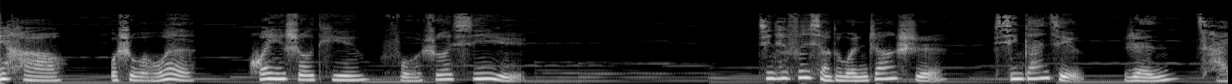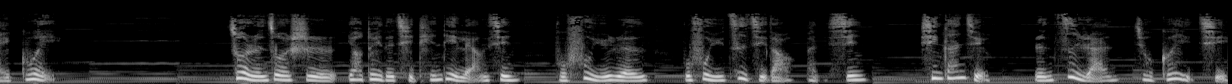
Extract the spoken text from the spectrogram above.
你好，我是文文，欢迎收听《佛说心语》。今天分享的文章是：心干净，人才贵。做人做事要对得起天地良心，不负于人，不负于自己的本心。心干净，人自然就贵气。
